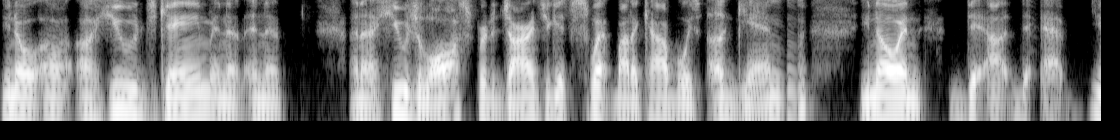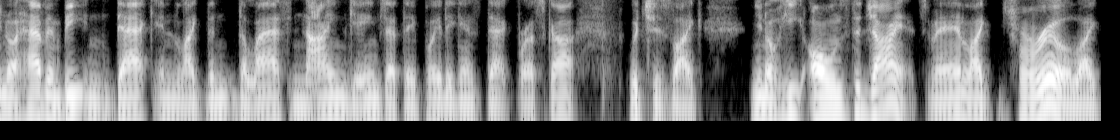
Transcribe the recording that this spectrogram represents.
you know a, a huge game and a, and a and a huge loss for the Giants. You get swept by the Cowboys again, you know, and uh, uh, you know having beaten Dak in like the, the last nine games that they played against Dak Prescott, which is like you know he owns the Giants, man, like for real, like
